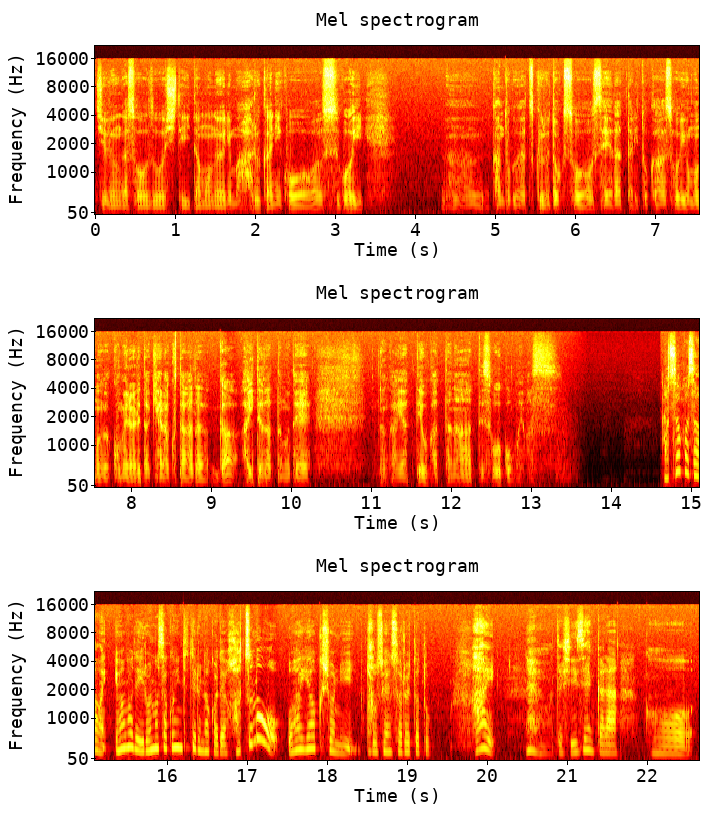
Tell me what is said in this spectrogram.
自分が想像していたものよりもはるかにこうすごい、監督が作る独創性だったりとかそういうものが込められたキャラクターが相手だったのでなんかやってよかったなってすごく思います。松坂さん今までいろんな作品出てる中で初のワイヤーアクションに挑戦されたと。はい。ね、私以前からこう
